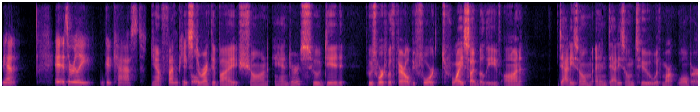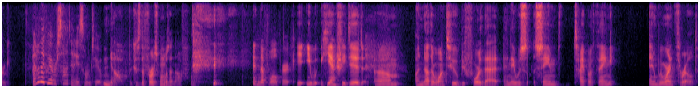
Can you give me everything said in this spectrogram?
Yeah. It, it's a really good cast. Yeah. Fun people. It's directed by Sean Anders, who did who's worked with Ferrell before twice, I believe, on Daddy's Home and Daddy's Home 2 with Mark Wahlberg. I don't think we ever saw Daddy's Home 2. No, because the first one was enough. Enough Wahlberg. He, he, he actually did um, another one too before that, and it was the same type of thing, and we weren't thrilled.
